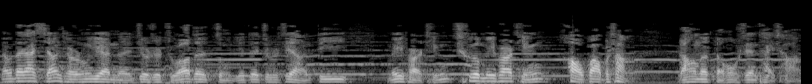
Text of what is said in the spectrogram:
那么大家想起儿童医院呢，就是主要的总结的就是这样：第一，没法停车，没法停，号挂不上；然后呢，等候时间太长。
